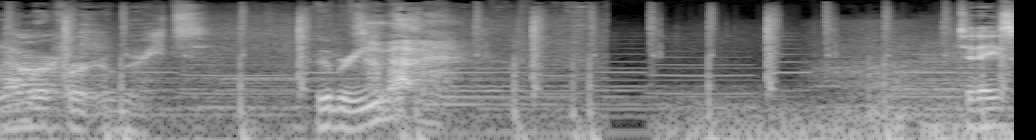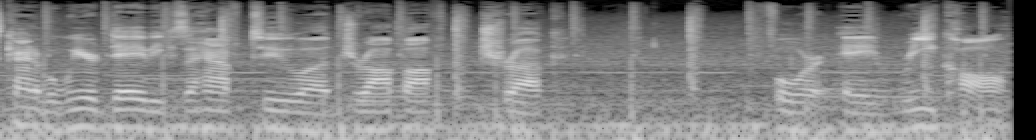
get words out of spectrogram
I work for Uber Eats. Uber Eats. Today's kind of a weird day because I have to uh, drop off the truck for a recall.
